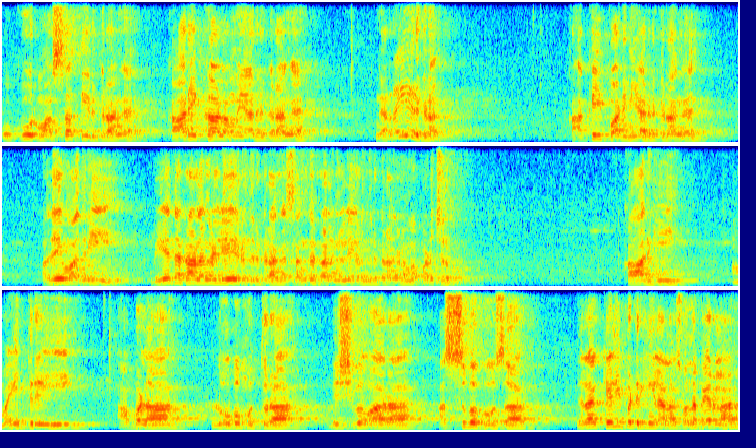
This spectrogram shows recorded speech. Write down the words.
ஒக்கூர் மாசாத்தி இருக்கிறாங்க காரைக்கால் அம்மையார் இருக்கிறாங்க. நிறைய இருக்கிறாங்க. காக்கை பாடினியார் இருக்கிறாங்க. அதே மாதிரி வேத காலங்கள்லேயே இருந்திருக்கிறாங்க சங்க காலங்கள்லேயே இருந்திருக்கிறாங்க நம்ம படிச்சிருக்கிறோம். கார்கி மைத்ரேயி அபலா லோபமுத்ரா விஸ்வவாரா அசுவகோசா இதெல்லாம் கேள்விப்பட்டிருக்கீங்களா? நான் சொன்ன பேரெல்லாம்?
